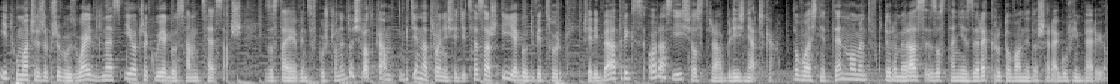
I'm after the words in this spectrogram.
i tłumaczy, że przybył z Wildness i oczekuje go sam cesarz. Zostaje więc wpuszczony do środka, gdzie na tronie siedzi cesarz i jego dwie córki, czyli Beatrix oraz jej siostra bliźniaczka. To właśnie ten moment, w którym raz zostanie zrekrutowany do szeregów Imperium.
